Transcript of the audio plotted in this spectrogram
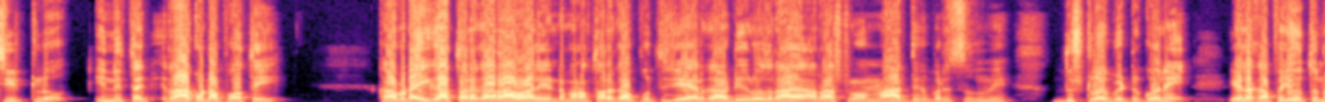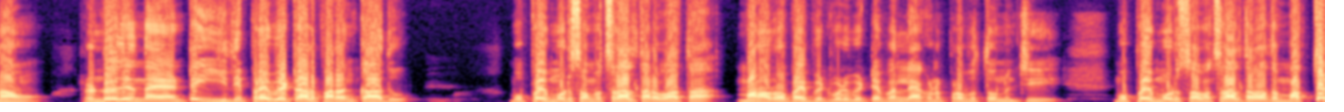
సీట్లు ఇన్ని తగ్గి రాకుండా పోతాయి. కాబట్టి అయిగా త్వరగా రావాలి అంటే మనం త్వరగా పూర్తి చేయాలి కాబట్టి ఈరోజు రా రాష్ట్రంలో ఉన్న ఆర్థిక పరిస్థితిని దృష్టిలో పెట్టుకొని వీళ్ళకి అప్పచెబుతున్నాము. రెండోది ఏంటంటే ఇది ప్రైవేట్ వాళ్ళ పరం కాదు. ముప్పై మూడు సంవత్సరాల తర్వాత మనం రూపాయి పెట్టుబడి పెట్టే పని లేకుండా ప్రభుత్వం నుంచి ముప్పై మూడు సంవత్సరాల తర్వాత మొత్తం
